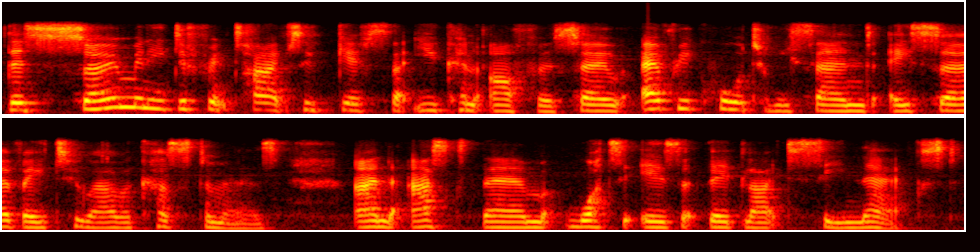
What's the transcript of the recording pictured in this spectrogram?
there's so many different types of gifts that you can offer. So every quarter we send a survey to our customers and ask them what it is that they'd like to see next.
